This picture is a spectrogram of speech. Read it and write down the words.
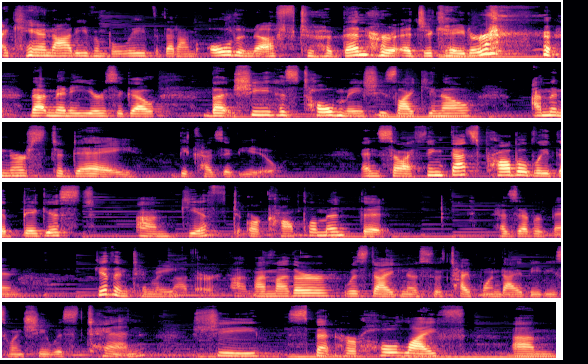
I cannot even believe that I'm old enough to have been her educator that many years ago. But she has told me, she's like, you know, I'm a nurse today because of you. And so I think that's probably the biggest um, gift or compliment that has ever been given to me. My mother. Um, my mother was diagnosed with type 1 diabetes when she was 10. She spent her whole life um,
